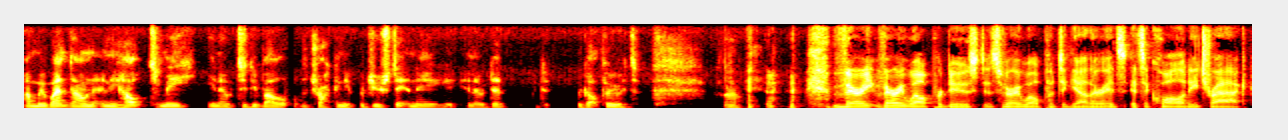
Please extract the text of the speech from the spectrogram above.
and we went down and he helped me, you know, to develop the track, and he produced it, and he you know did, did we got through it. very very well produced it's very well put together it's it's a quality track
